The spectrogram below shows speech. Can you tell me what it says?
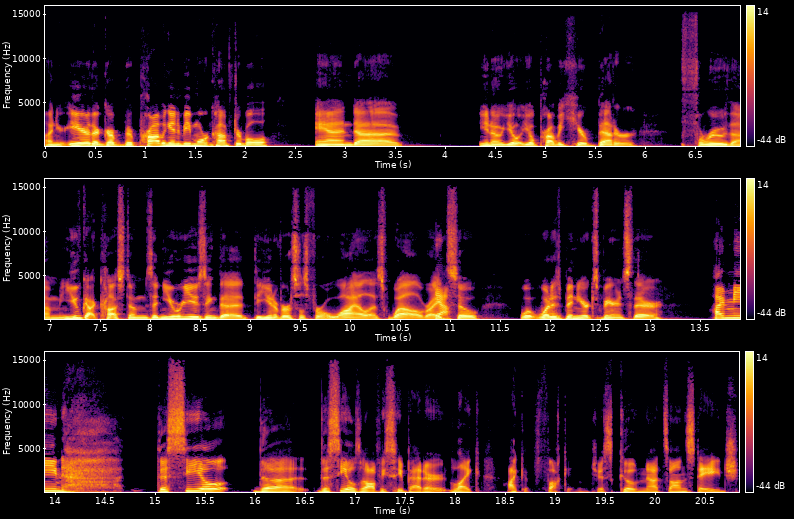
on your ear. They're, they're probably gonna be more comfortable, and uh, you know you'll you'll probably hear better through them. You've got customs, and you were using the the universals for a while as well, right? Yeah. So what what has been your experience there? I mean, the seal the the seal's obviously better. Like I could fucking just go nuts on stage,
